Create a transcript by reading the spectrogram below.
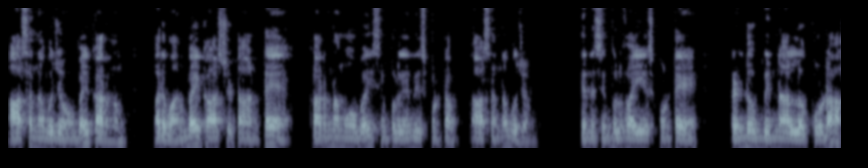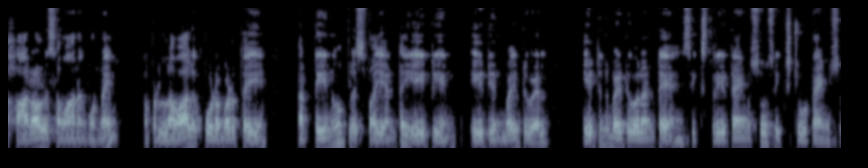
ఆసన్న భుజము బై కర్ణం. మరి వన్ బై కాస్ట్ అంటే కర్ణము బై సింపుల్గా ఏం తీసుకుంటాం? ఆసన్న భుజం. దీన్ని సింప్లిఫై చేసుకుంటే రెండు భిన్నాల్లో కూడా హారాలు సమానంగా ఉన్నాయి. అప్పుడు లవాలు కూడబడతాయి. థర్టీన్ ప్లస్ ఫైవ్ అంటే eighteen eighteen by twelve. Eighteen by twelve అంటే six three times six two times.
